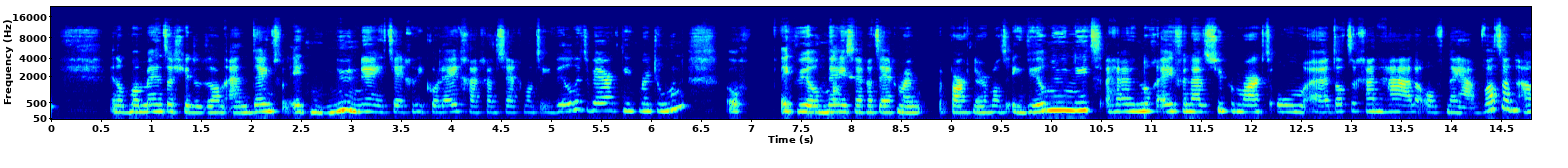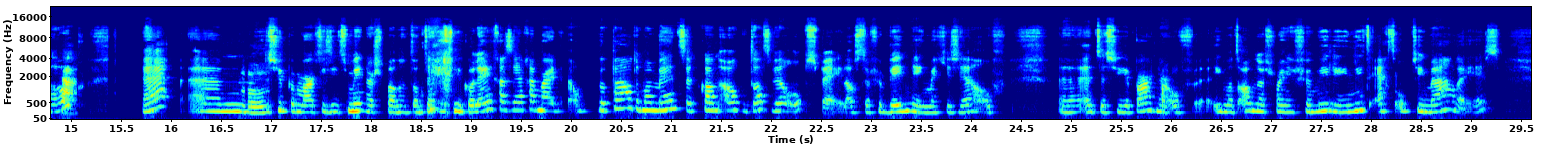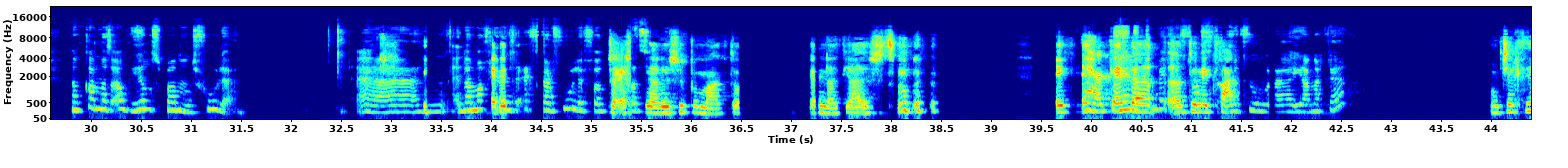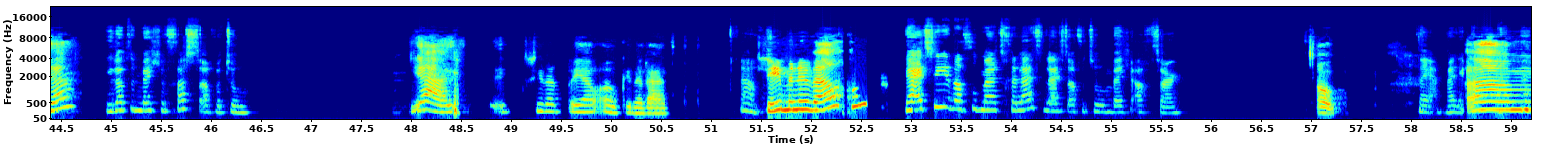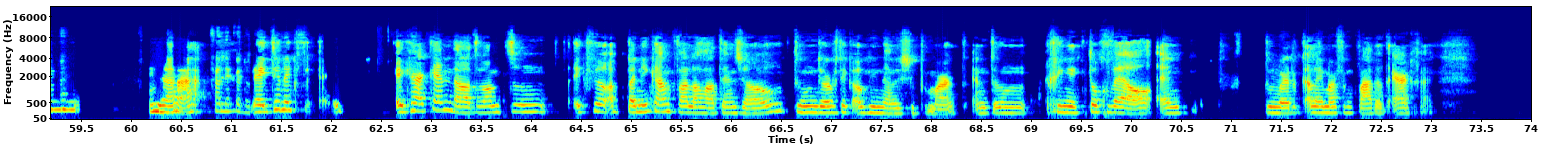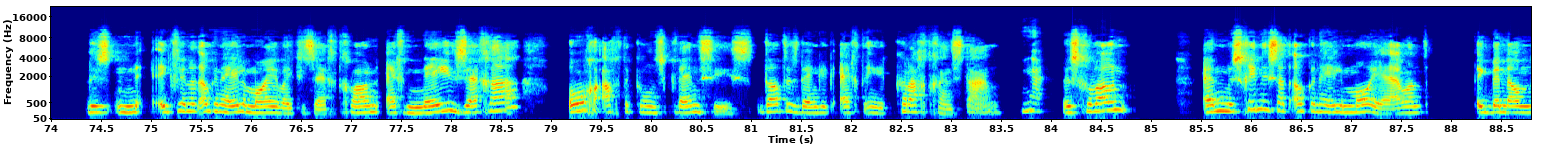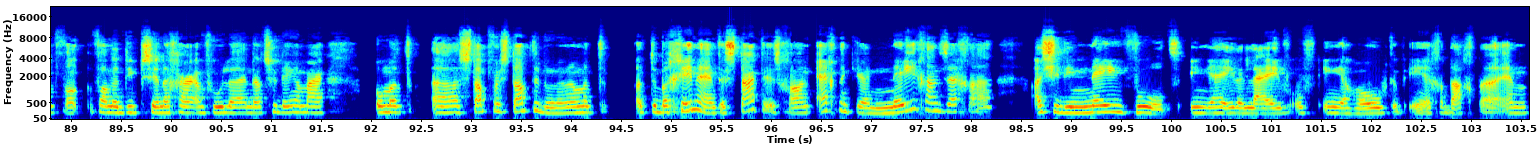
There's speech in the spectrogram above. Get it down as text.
En op het moment dat je er dan aan denkt van ik moet nu nee tegen die collega gaan zeggen, want ik wil dit werk niet meer doen. Of ik wil nee zeggen tegen mijn partner, want ik wil nu niet eh, nog even naar de supermarkt om eh, dat te gaan halen. Of nou ja, wat dan ook. Hè? Ehm, Mhm. De supermarkt is iets minder spannend dan tegen die collega zeggen. Maar op bepaalde momenten kan ook dat wel opspelen. Als de verbinding met jezelf eh, en tussen je partner of iemand anders van je familie niet echt optimaal is. Dan kan dat ook heel spannend voelen. Ehm, en dan mag je dus echt gaan voelen van... Echt wat- naar de supermarkt. hoor. Ik ken dat juist. ik Je herkende een beetje eh, toen ik vaak. toe, eh, Janneke. Wat zeg je? Je loopt een beetje vast af en toe. Ja, ik, ik zie dat bij jou ook inderdaad. Ja. Zie je me nu wel goed? ja, ik zie je wel goed, maar het geluid blijft af en toe een beetje achter. Oh. Nou ja, mijn Ehm, ja. Ga lekker doen. Nee, toen ik. Ik herken dat, want toen ik veel paniekaanvallen had en zo, toen durfde ik ook niet naar de supermarkt. En toen ging ik toch wel. En toen werd het alleen maar van kwaad tot erger. Dus ik vind het ook een hele mooie wat je zegt. Gewoon echt nee zeggen, ongeacht de consequenties. Dat is denk ik echt in je kracht gaan staan. Ja, Dus gewoon, en misschien is dat ook een hele mooie, hè? want ik ben dan van, van het diepzinniger en voelen en dat soort dingen, maar om het eh, stap voor stap te doen en om het te beginnen en te starten is gewoon echt een keer nee gaan zeggen als je die nee voelt in je hele lijf of in je hoofd of in je gedachten en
